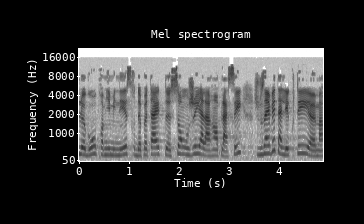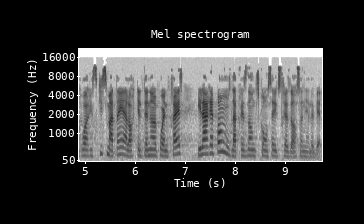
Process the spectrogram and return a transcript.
Legault, premier ministre, de peut-être songer à la remplacer. Je vous invite à l'écouter, euh, Marois ce matin, alors qu'elle tenait un point de presse, et la réponse de la présidente du Conseil du Trésor, Sonia Lebel.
